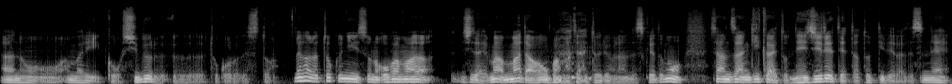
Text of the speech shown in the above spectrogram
あの、あんまりこう渋るところですと。だから特にそのオバマ時代、まあまだオバマ大統領なんですけども、散々議会とねじれてた時ではですね、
